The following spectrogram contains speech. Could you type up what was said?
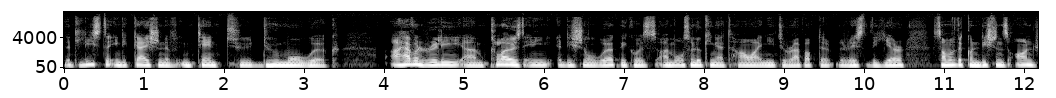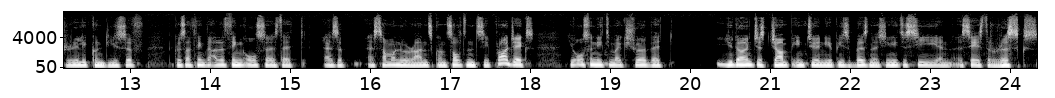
at least the indication of intent to do more work. I haven't really um, closed any additional work because I'm also looking at how I need to wrap up the, the rest of the year. Some of the conditions aren't really conducive because I think the other thing also is that as a as someone who runs consultancy projects, you also need to make sure that you don't just jump into a new piece of business. You need to see and assess the risks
